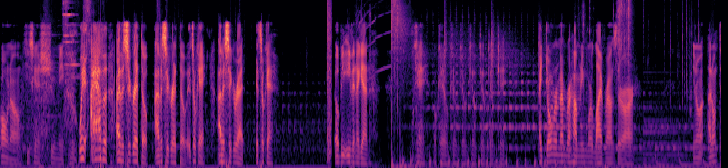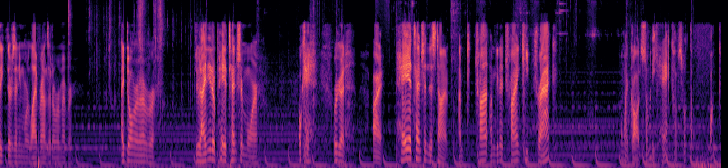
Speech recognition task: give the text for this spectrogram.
Oh no, he's gonna shoot me. Wait, I have a I have a cigarette though. I have a cigarette though. It's okay. I have a cigarette. It's okay. It'll be even again. Okay, okay, okay, okay, okay, okay, okay, okay. I don't remember how many more live rounds there are. You know, I don't think there's any more live rounds. I don't remember. I don't remember. Dude, I need to pay attention more. Okay, we're good. Alright, pay attention this time. I'm trying I'm gonna try and keep track. Oh my god, so many handcuffs. What the fuck?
